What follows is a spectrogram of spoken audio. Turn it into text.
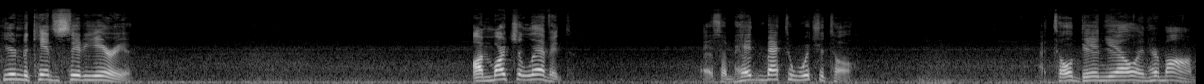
here in the Kansas City area. On March 11th, as I'm heading back to Wichita, I told Danielle and her mom,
